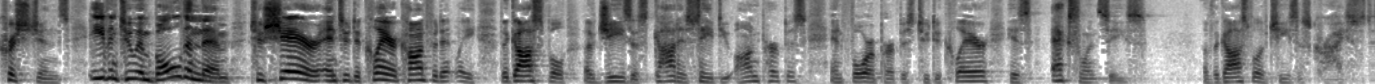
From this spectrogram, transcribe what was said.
Christians, even to embolden them to share and to declare confidently the gospel of Jesus. God has saved you on purpose and for a purpose to declare his excellencies of the gospel of Jesus Christ.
